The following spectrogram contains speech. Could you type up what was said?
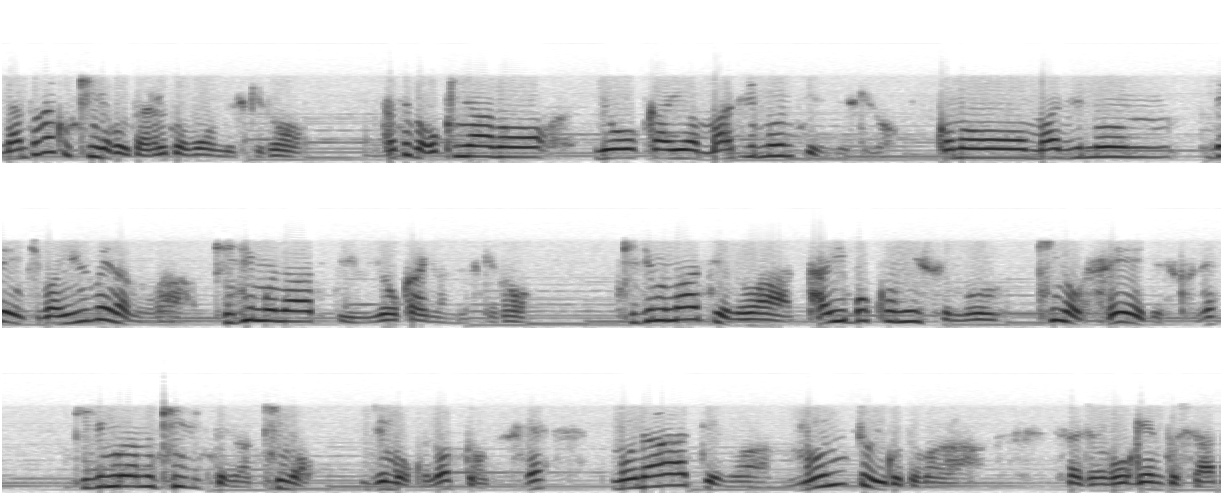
なんとなく聞いたことあると思うんですけど例えば沖縄の妖怪はマジムンっていうんですけどこのマジムンで一番有名なのがキジムナーっていう妖怪なんですけどキジムナーっていうのは大木に住む木の精ですかね。キジムナーの木地っていうのは木の樹木のってことですね。ムナーっていうのはムンという言葉が最初に語源としてあっ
